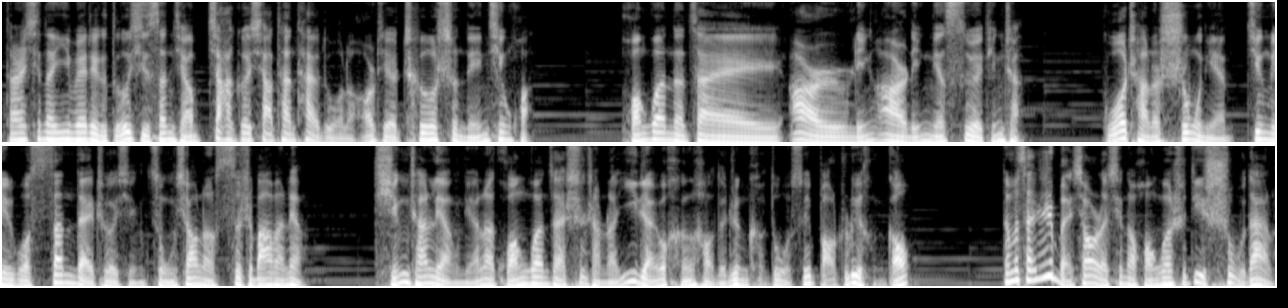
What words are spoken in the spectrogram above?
但是现在因为这个德系三强价格下探太多了，而且车市年轻化。皇冠呢，在二零二零年四月停产，国产了十五年，经历过三代车型，总销量四十八万辆。停产两年了，皇冠在市场上依然有很好的认可度，所以保值率很高。那么在日本销售的现在皇冠是第十五代了，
